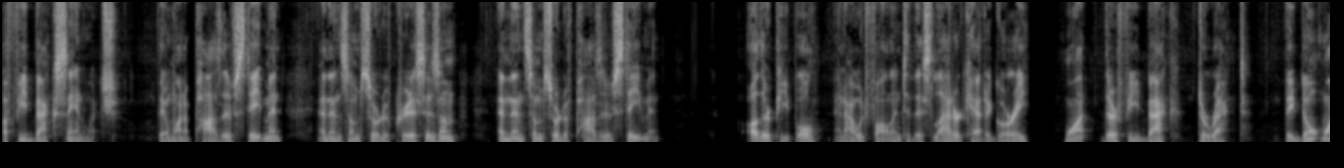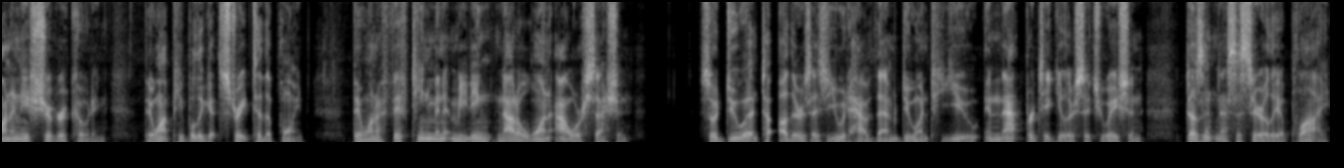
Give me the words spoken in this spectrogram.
a feedback sandwich. They want a positive statement and then some sort of criticism and then some sort of positive statement. Other people, and I would fall into this latter category, want their feedback direct. They don't want any sugarcoating. They want people to get straight to the point. They want a 15 minute meeting, not a one hour session. So, do unto others as you would have them do unto you in that particular situation doesn't necessarily apply.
